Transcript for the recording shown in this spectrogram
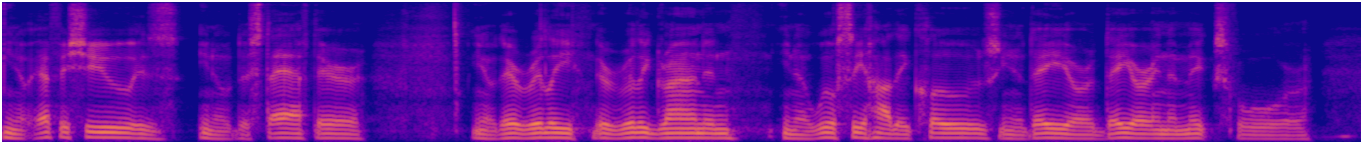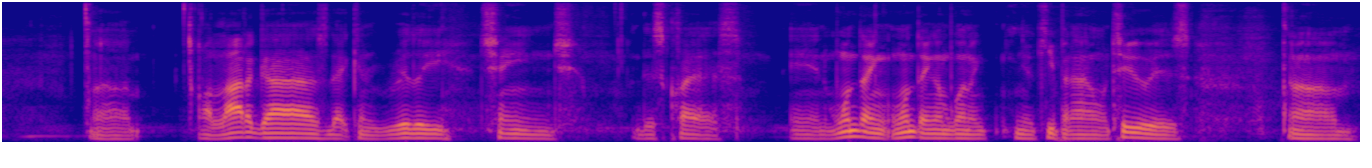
you know, FSU is, you know, the staff there, you know, they're really, they're really grinding. You know, we'll see how they close. You know, they are, they are in the mix for um, a lot of guys that can really change this class. And one thing, one thing I'm going to, you know, keep an eye on too is, um,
